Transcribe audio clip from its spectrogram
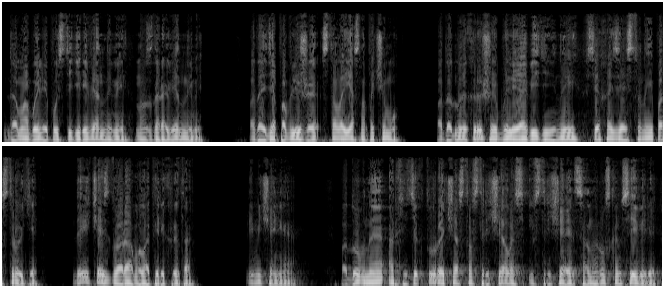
Дома были пусть и деревянными, но здоровенными. Подойдя поближе, стало ясно почему. Под одной крышей были объединены все хозяйственные постройки, да и часть двора была перекрыта. Примечание. Подобная архитектура часто встречалась и встречается на русском севере,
